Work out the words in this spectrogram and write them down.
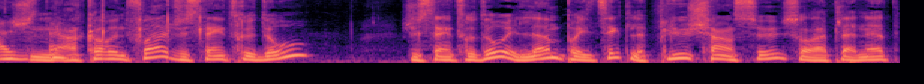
à Mais Justin? encore une fois, Justin Trudeau, Justin Trudeau est l'homme politique le plus chanceux sur la planète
